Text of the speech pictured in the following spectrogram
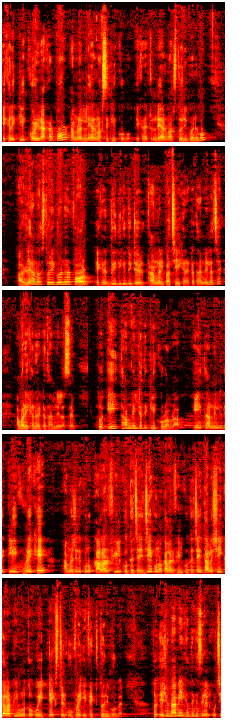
এখানে ক্লিক করে রাখার পর আমরা লেয়ার মার্কসে ক্লিক করব। এখানে একটু লেয়ার মার্কস তৈরি করে নেব। আর লেয়ার মার্কস তৈরি করে নেওয়ার পর এখানে দুই দিকে দুইটা থামনেল পাচ্ছি। এখানে একটা থামনেল আছে, আবার এখানেও একটা থামনেল আছে। তো এই থামনেলটাতে ক্লিক করব আমরা। এই থামনেলটাতে ক্লিক রেখে আমরা যদি কোনো কালার ফিল করতে চাই, যে কোনো কালার ফিল করতে চাই, তাহলে সেই কালারটি মূলত ওই টেক্সটের উপরে ইফেক্ট তৈরি করবে। তো এই জন্য আমি এখান থেকে সিলেক্ট করছি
